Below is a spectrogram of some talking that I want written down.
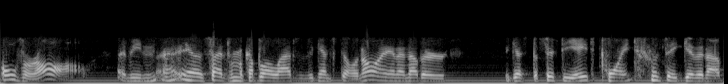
overall. I mean, uh, you know, aside from a couple of lapses against Illinois and another, I guess the 58th point they given up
